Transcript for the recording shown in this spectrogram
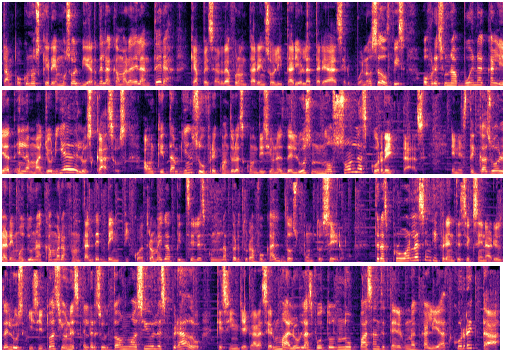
Tampoco nos queremos olvidar de la cámara delantera, que a pesar de afrontar en solitario la tarea de hacer buenos selfies, ofrece una buena calidad en la mayoría de los casos, aunque también sufre cuando las condiciones de luz no son las correctas. En este caso hablaremos de una cámara frontal de 24 megapíxeles con una apertura focal 2.0. Tras probarlas en diferentes escenarios de luz y situaciones, el resultado no ha sido el esperado, que sin llegar a ser malo, las fotos no pasan de tener una calidad correcta,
